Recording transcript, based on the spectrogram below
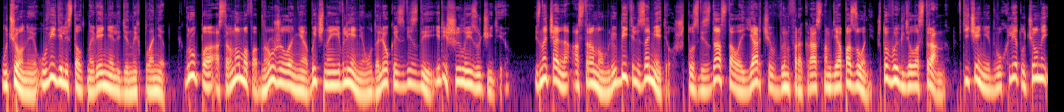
Ученые увидели столкновение ледяных планет. Группа астрономов обнаружила необычное явление у далекой звезды и решила изучить ее. Изначально астроном-любитель заметил, что звезда стала ярче в инфракрасном диапазоне, что выглядело странно. В течение двух лет ученые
